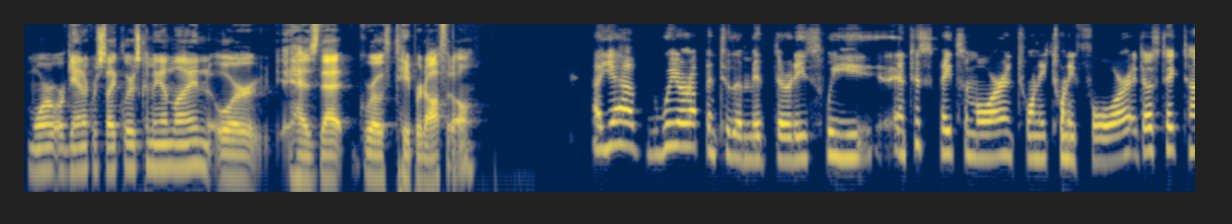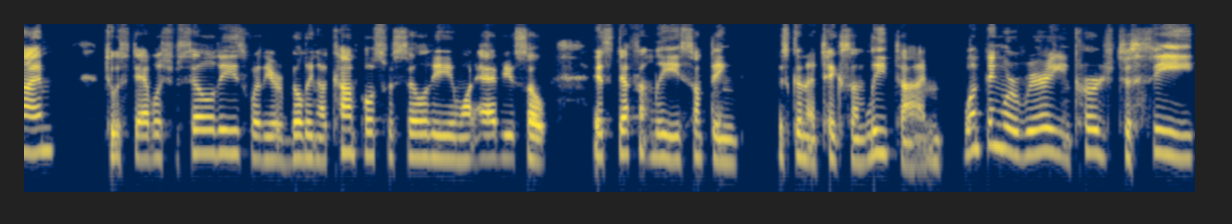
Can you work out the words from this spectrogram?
more organic recyclers coming online, or has that growth tapered off at all? Uh, yeah, we are up into the mid 30s. We anticipate some more in 2024. It does take time to establish facilities, whether you're building a compost facility and what have you. So it's definitely something that's going to take some lead time. One thing we're very encouraged to see,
